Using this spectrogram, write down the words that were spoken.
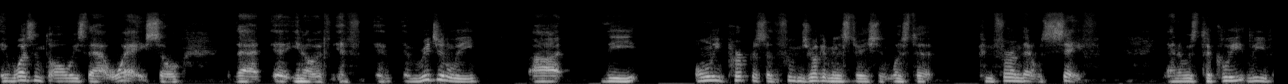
it wasn't always that way. So that uh, you know, if if, if originally uh, the only purpose of the Food and Drug Administration was to confirm that it was safe, and it was to leave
